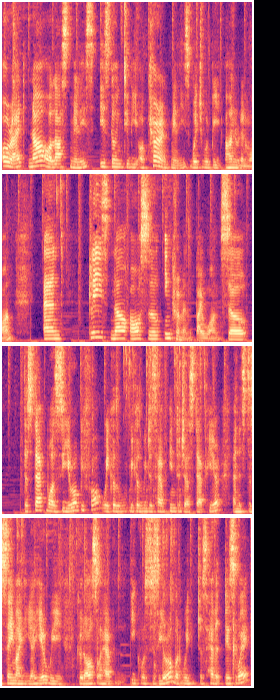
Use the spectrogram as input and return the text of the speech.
all right, now our last millis is going to be our current millis, which would be 101. And please now also increment by one. So the step was zero before because because we just have integer step here and it's the same idea here we could also have equals to zero but we just have it this way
